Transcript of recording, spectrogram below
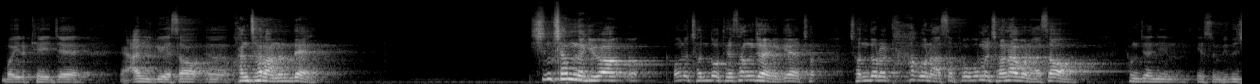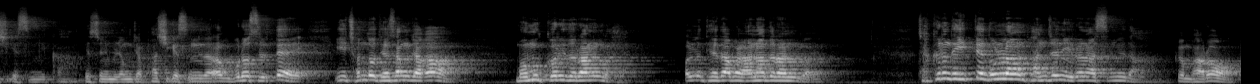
뭐 이렇게 이제 알기 위해서 어, 관찰하는데 신참내기가 어느 전도 대상자에게 전도를 다 하고 나서 복음을 전하고 나서 형제님 예수 믿으시겠습니까? 예수님을 영접하시겠습니다라고 물었을 때 이 전도 대상자가 머뭇거리더라는 거예요. 얼른 대답을 안 하더라는 거예요. 자, 그런데 이때 놀라운 반전이 일어났습니다. 그럼 바로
